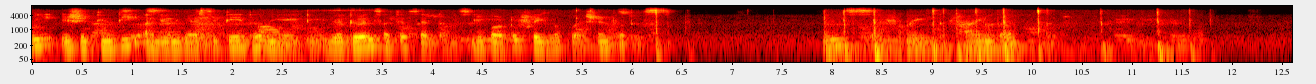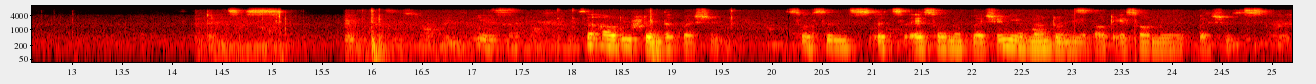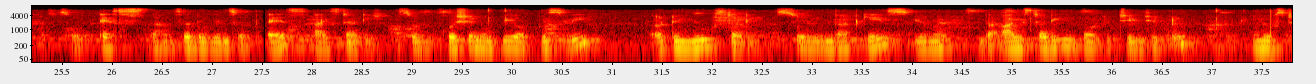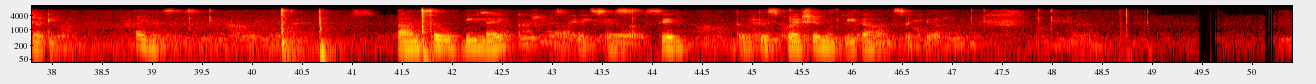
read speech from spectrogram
Oui, j'étudie à l'université de VIT. You are given such a sentence. You got to frame a question for this. Once find find the sentences. Yes. So how do you frame the question? So since it's yes or no question, you have learned only about yes or no questions. So S, the answer begins with S, I study. So the question would be obviously, uh, do you study? So in that case, you know, the I study, you got to change it to you study. Fine. The answer would be like, uh, it's uh, same, the, this question would be the answer here.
